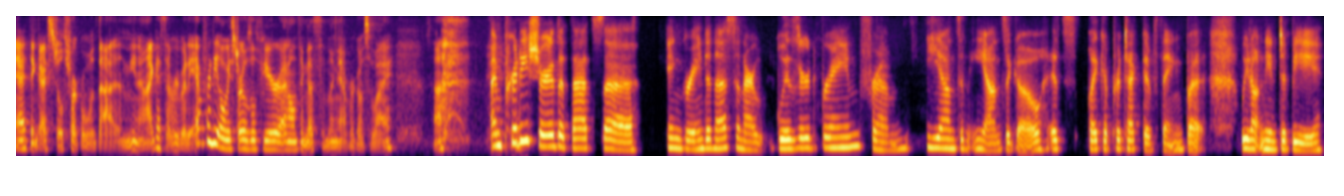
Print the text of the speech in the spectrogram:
I think I still struggle with that. And, you know, I guess everybody everybody always struggles with fear. I don't think that's something that ever goes away. I'm pretty sure that that's uh, ingrained in us in our lizard brain from eons and eons ago. It's like a protective thing, but we don't need to be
